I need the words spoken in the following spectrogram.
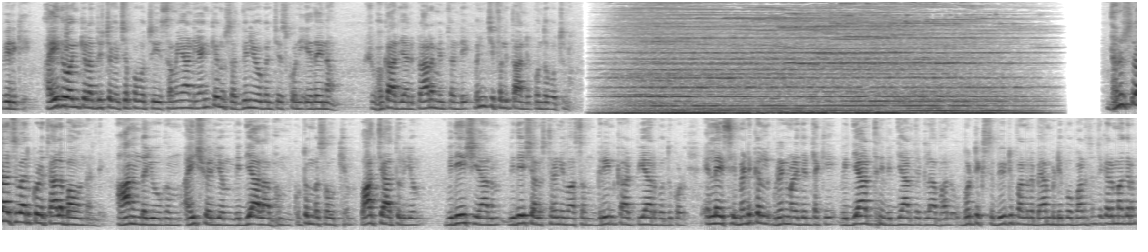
వీరికి. ఐదు అంకెను అదృష్టంగా చెప్పవచ్చు. ఈ సమయాన్ని అంకెను సద్వినియోగం చేసుకొని ఏదైనా శుభకార్యాన్ని ప్రారంభించండి. మంచి ఫలితాన్ని పొందవచ్చును. ధనుసు రాశి వారికి కూడా చాలా బాగుందండి. ఆనందయోగం ఐశ్వర్యం విద్యాలాభం కుటుంబ సౌఖ్యం వాక్చాతుర్యం విదేశీయానం విదేశాల స్థిర నివాసం గ్రీన్ కార్డ్ పిఆర్ పొందుకోవడం ఎల్ఐసి మెడికల్ గ్రీన్ మేనేజెంట్లకి విద్యార్థిని విద్యార్థులకు లాభాలు boutiques beauty parlour bamboo depot బాణసంచ కర్మాగరం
